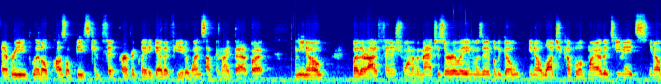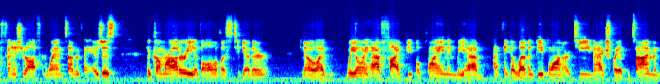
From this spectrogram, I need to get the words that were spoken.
every little puzzle piece can fit perfectly together for you to win something like that. But you know, whether I finished one of the matches early and was able to go, you know, watch a couple of my other teammates, you know, finish it off and win type of thing. It was just the camaraderie of all of us together. You know, I we only have five people playing, and we had I think eleven people on our team actually at the time, and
